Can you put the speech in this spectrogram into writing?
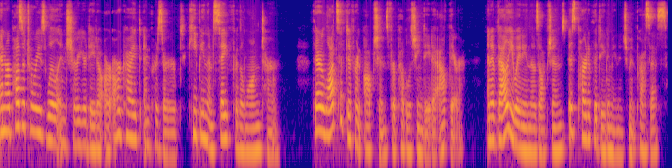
and repositories will ensure your data are archived and preserved, keeping them safe for the long term. There are lots of different options for publishing data out there, and evaluating those options is part of the data management process.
